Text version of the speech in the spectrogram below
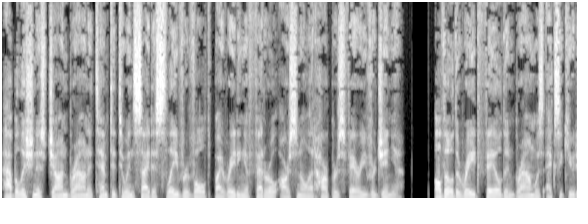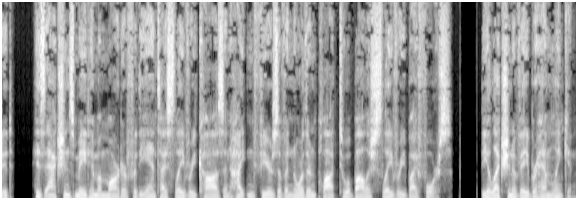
abolitionist John Brown attempted to incite a slave revolt by raiding a federal arsenal at Harper's Ferry, Virginia. Although the raid failed and Brown was executed, his actions made him a martyr for the anti-slavery cause and heightened fears of a northern plot to abolish slavery by force. The election of Abraham Lincoln.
